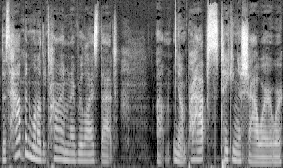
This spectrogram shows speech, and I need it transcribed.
this happened one other time," and I realized that, um, you know, perhaps taking a shower or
